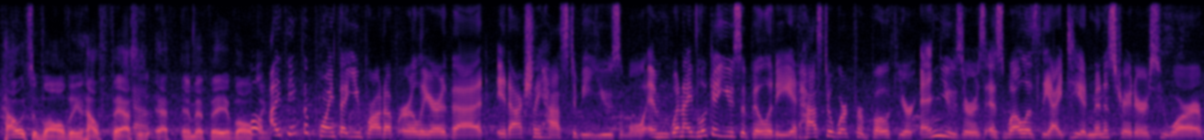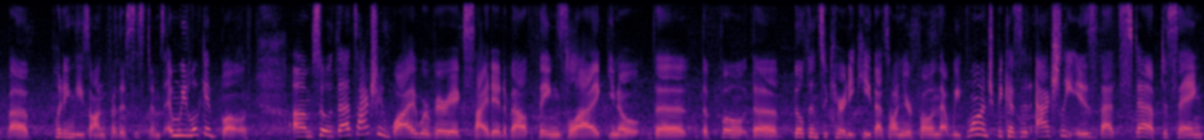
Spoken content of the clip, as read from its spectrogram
how it's evolving, and how fast is Yeah. F- MFA evolving? Well, I think the point that you brought up earlier that it actually has to be usable. And when I look at usability, it has to work for both your end users as well as the IT administrators who are uh, putting these on for their systems. And we look at both. Um, so that's actually why we're very excited about things like, you know, the, the, phone, the built-in security key that's on your phone that we've launched because it actually is that step to saying,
